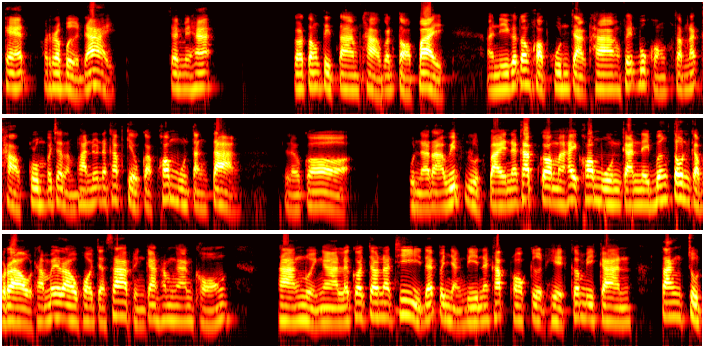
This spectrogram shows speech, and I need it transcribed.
แก๊สระเบิดได้ ใช่ไหมฮะ ก็ต้องติดตามข่าวกันต่อไป อันนี้ก็ต้องขอบคุณจากทาง Facebook ของสำนักข่าวกรมประชาสัมพันธ์ด้วยนะครับ เกี่ยวกับข้อมูลต่างๆ แล้วก็คุณนาราวิทย์หลุดไปนะครับ ก็มาให้ข้อมูลกันในเบื้องต้นกับเราทำให้เราพอจะทราบถึงการทำงานของทางหน่วยงานแล้วก็เจ้าหน้าที่ได้เป็นอย่างดีนะครับ พอเกิดเหตุก็มีการตั้งจุด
